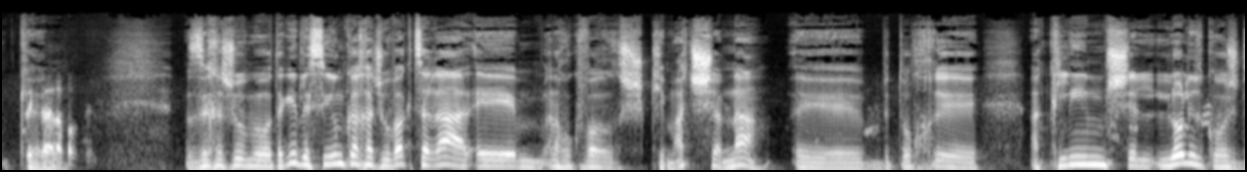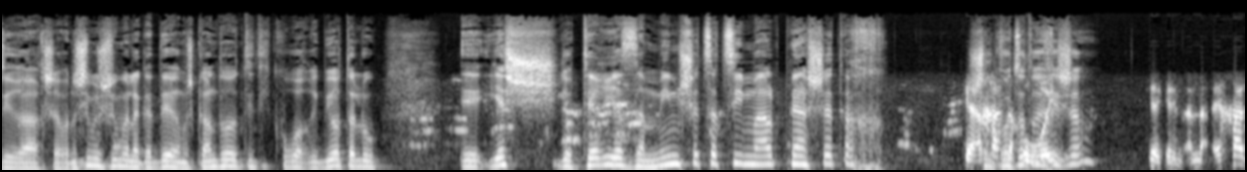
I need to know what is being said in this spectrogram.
זה כן. כלל הברזל. זה חשוב מאוד. תגיד, לסיום ככה, תשובה קצרה, אה, אנחנו כבר כמעט שנה אה, בתוך אה, אקלים של לא לרכוש דירה עכשיו. אנשים יושבים על הגדר, משכנתות התייקרו, הריביות עלו. אה, יש יותר יזמים שצצים מעל פני השטח כן, של קבוצות רכישה? כן, כן. אחד,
